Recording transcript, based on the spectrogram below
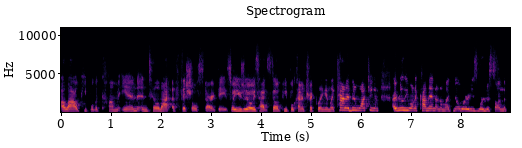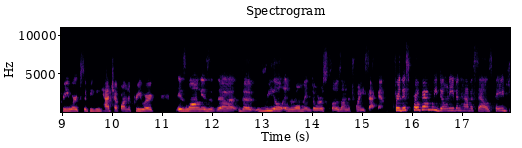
allow people to come in until that official start date. So I usually always have still have people kind of trickling in like, Kat, I've been watching and I really want to come in. And I'm like, no worries, we're just on the pre-work. So if you can catch up on the pre-work, as long as the the real enrollment doors close on the 22nd. For this program, we don't even have a sales page.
